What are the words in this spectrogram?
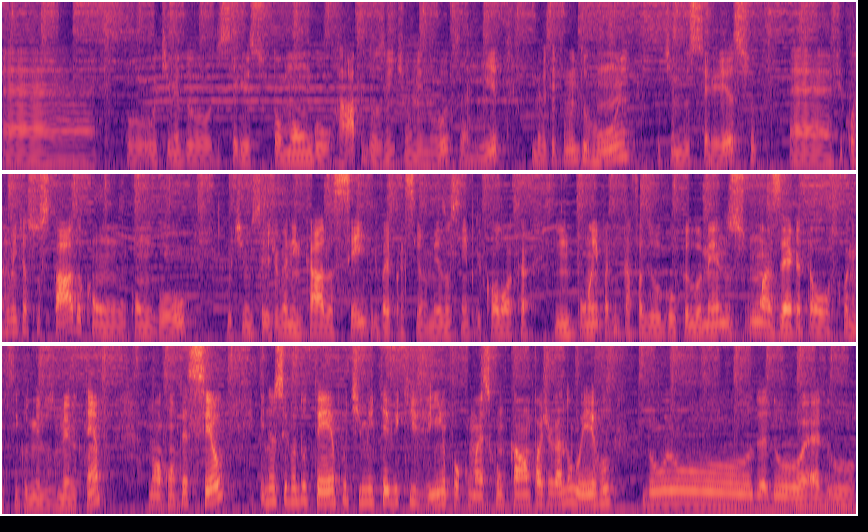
é, o, o, time do, do Cereço tomou um gol rápido aos 21 minutos ali. O primeiro tempo muito ruim, o time do Cereço. É, ficou realmente assustado com, com o gol. O time do Cereço jogando em casa sempre vai para cima mesmo, sempre coloca impõe para tentar fazer o gol pelo menos 1 a 0 até os 45 minutos do primeiro tempo não aconteceu. E no segundo tempo o time teve que vir um pouco mais com calma para jogar no erro do do, do, é, do,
